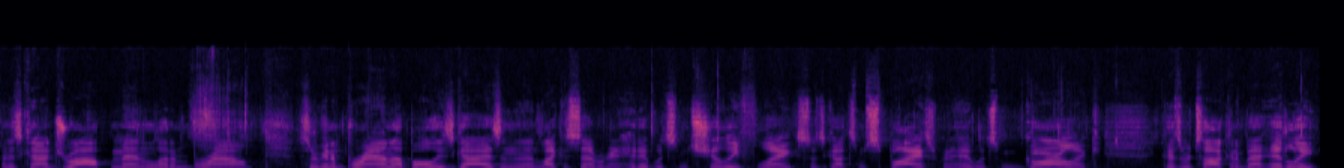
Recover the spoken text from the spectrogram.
and just kind of drop them in and let them brown. So we're gonna brown up all these guys, and then, like I said, we're gonna hit it with some chili flakes, so it's got some spice. We're gonna hit it with some garlic, because we're talking about Italy,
